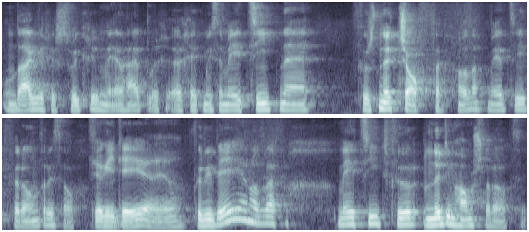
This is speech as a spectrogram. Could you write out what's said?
Und eigentlich ist es wirklich mehrheitlich, äh, ich hätte mehr Zeit nehmen fürs Nicht-Schaffen, oder? Mehr Zeit für andere Sachen. Für Ideen, ja. Für Ideen oder einfach mehr Zeit für nicht im Hamsterrad sein.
